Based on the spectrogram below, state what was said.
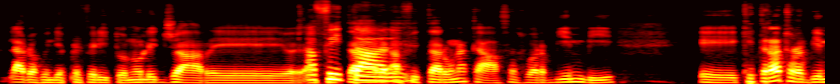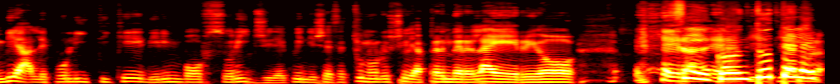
Laura quindi ha preferito noleggiare, affittare, Affittare. affittare una casa su Airbnb eh, che tra l'altro Airbnb ha le politiche di rimborso rigide, quindi cioè, se tu non riuscivi a prendere l'aereo era, Sì, era- con ti, tutte ti annulla-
